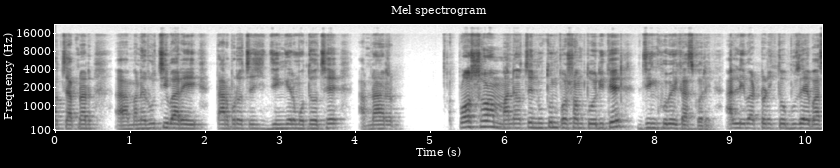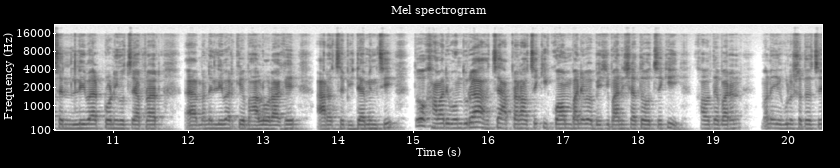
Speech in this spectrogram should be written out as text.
হচ্ছে আপনার মানে রুচি বাড়ে, তারপর হচ্ছে জিঙ্গের মধ্যে হচ্ছে আপনার পশম মানে হচ্ছে নতুন পশম তৈরিতে জিঙ্ক খুবই কাজ করে। আর লিভার টনিক তো বুঝাই পাচ্ছেন লিভার টনিক হচ্ছে আপনার মানে লিভারকে ভালো রাখে আর হচ্ছে ভিটামিন সি। তো খামারি বন্ধুরা, হচ্ছে আপনারা হচ্ছে কি কম পানি বা বেশি পানির সাথে হচ্ছে কি খাওয়াতে পারেন? মানে এগুলোর সাথে হচ্ছে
